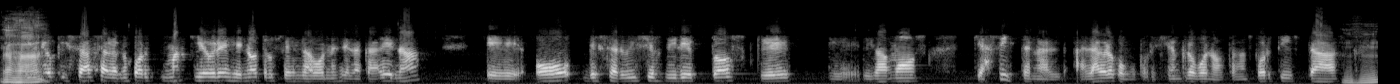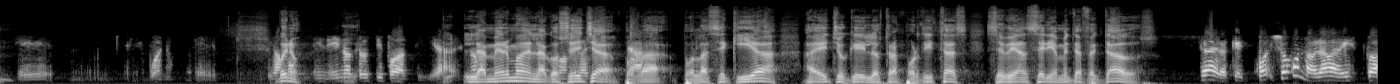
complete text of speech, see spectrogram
Y veo quizás a lo mejor más quiebres en otros eslabones de la cadena eh, o de servicios directos que, eh, digamos, que asisten al, al, agro, como por ejemplo, bueno, transportistas, eh, bueno, bueno, en, otro tipo de actividades. La merma en la cosecha por la, por la sequía ha hecho que los transportistas se vean seriamente afectados. Claro, que yo cuando hablaba de esto,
